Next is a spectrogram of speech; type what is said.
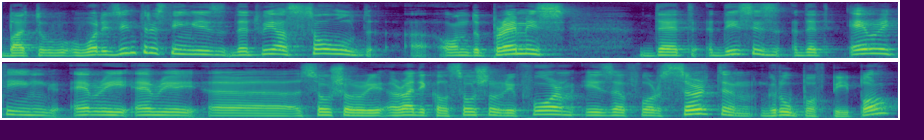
But what is interesting is that we are sold on the premise that this is that everything every every uh, social re- radical social reform is for certain group of people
